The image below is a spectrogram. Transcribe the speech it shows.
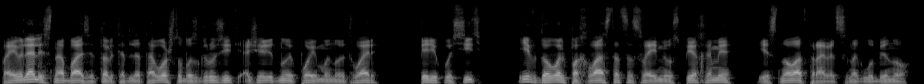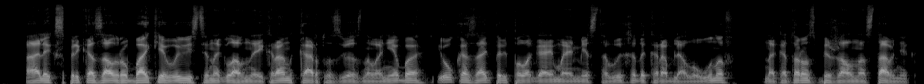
Появлялись на базе только для того, чтобы сгрузить очередную пойманную тварь, перекусить и вдоволь похвастаться своими успехами и снова отправиться на глубину. Алекс приказал Рубаке вывести на главный экран карту звездного неба и указать предполагаемое место выхода корабля Луунов, на котором сбежал наставник,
